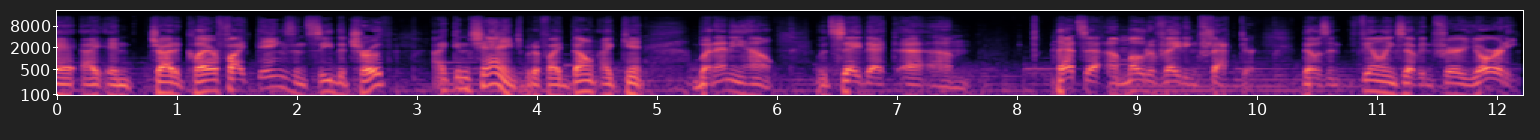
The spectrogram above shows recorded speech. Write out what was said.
uh, I, and try to clarify things and see the truth, I can change. But if I don't, I can't. But anyhow, I would say that uh, um, that's a, a, motivating factor. Those feelings of inferiority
